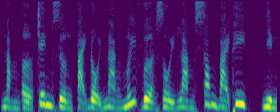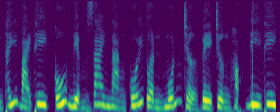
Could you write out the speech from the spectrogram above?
nằm ở trên giường tại đội nàng mới vừa rồi làm xong bài thi, nhìn thấy bài thi cố niệm dai nàng cuối tuần muốn trở về trường học đi thi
